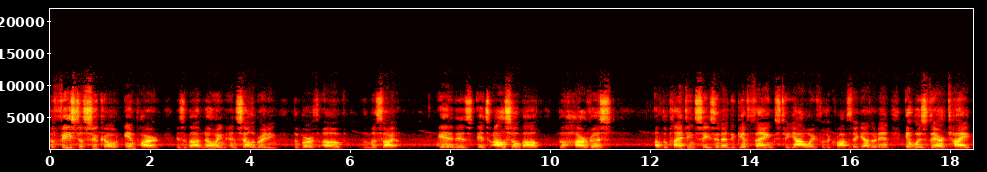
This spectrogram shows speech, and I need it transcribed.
The Feast of Sukkot, in part, is about knowing and celebrating the birth of the Messiah. It is, it's also about the harvest of the planting season and to give thanks to Yahweh for the crops they gathered in. It was their type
